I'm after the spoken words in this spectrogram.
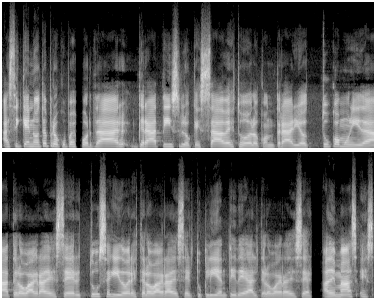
Así que no te preocupes por dar gratis lo que sabes, todo lo contrario. Tu comunidad te lo va a agradecer, tus seguidores te lo va a agradecer, tu cliente ideal te lo va a agradecer. Además, es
